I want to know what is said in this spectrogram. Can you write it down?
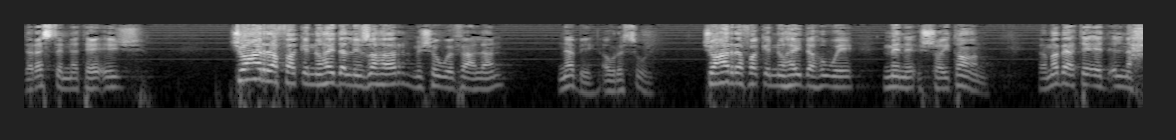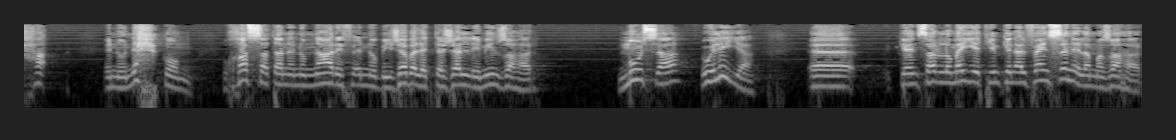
درست النتائج. شو عرفك إنه هيدا اللي ظهر؟ مش هو فعلا نبي أو رسول. شو عرفك إنه هيدا هو من الشيطان؟ فما بعتقد لنا حق إنه نحكم وخاصة إنه بنعرف إنه بجبل التجلي مين ظهر؟ موسى وليا آه كان صار له ميت يمكن ألفين سنة لما ظهر.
